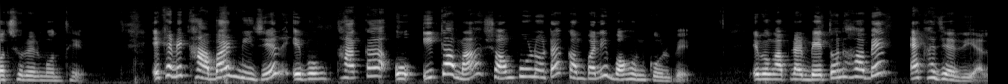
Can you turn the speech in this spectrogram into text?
বছরের মধ্যে। এখানে খাবার নিজের এবং থাকা ও ইকামা সম্পূর্ণটা কোম্পানি বহন করবে এবং আপনার বেতন হবে এক হাজার রিয়াল।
